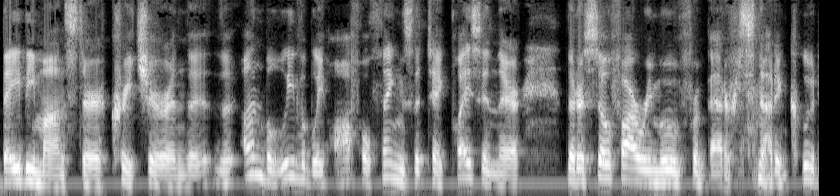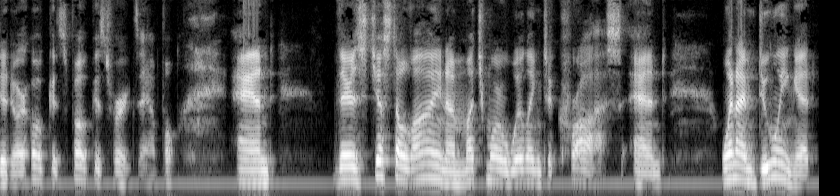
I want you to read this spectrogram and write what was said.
baby monster creature and the, the unbelievably awful things that take place in there that are so far removed from batteries not included or hocus pocus, for example. And there's just a line I'm much more willing to cross. And when I'm doing it,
